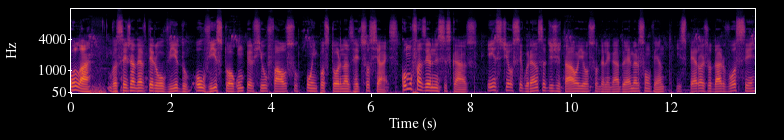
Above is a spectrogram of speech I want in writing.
Olá, você já deve ter ouvido ou visto algum perfil falso ou impostor nas redes sociais. Como fazer nesses casos? Este é o Segurança Digital e eu sou o delegado Emerson Vento e espero ajudar você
